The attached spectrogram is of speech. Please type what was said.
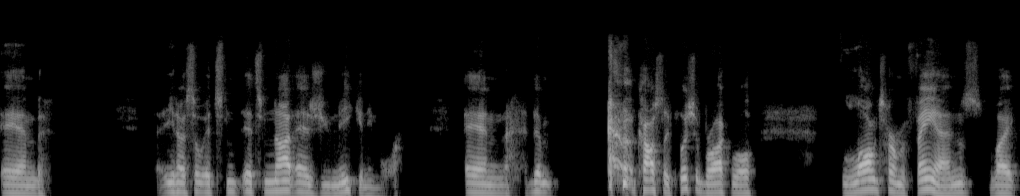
and you know so it's it's not as unique anymore and them constantly pushing brock will long-term fans like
